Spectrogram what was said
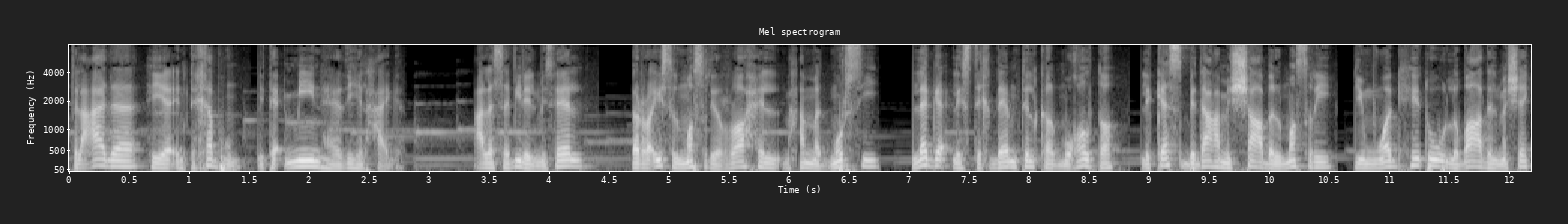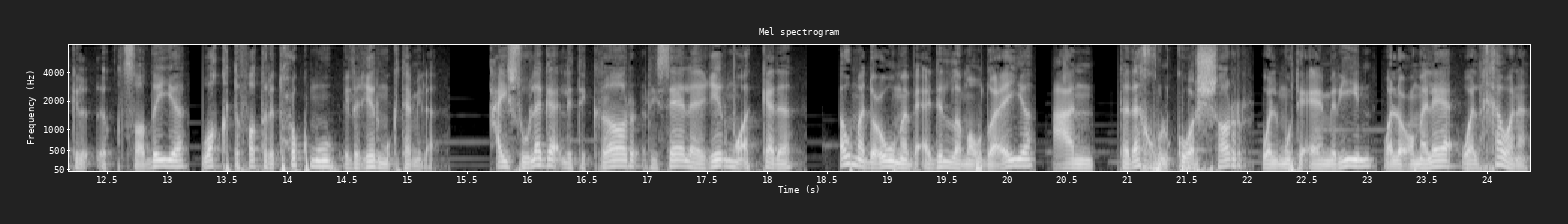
في العادة هي انتخابهم لتأمين هذه الحاجة. على سبيل المثال الرئيس المصري الراحل محمد مرسي لجأ لاستخدام تلك المغالطة لكسب دعم الشعب المصري في مواجهته لبعض المشاكل الاقتصادية وقت فترة حكمه الغير مكتملة حيث لجأ لتكرار رسالة غير مؤكدة أو مدعومة بأدلة موضوعية عن تدخل قوى الشر والمتآمرين والعملاء والخونة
